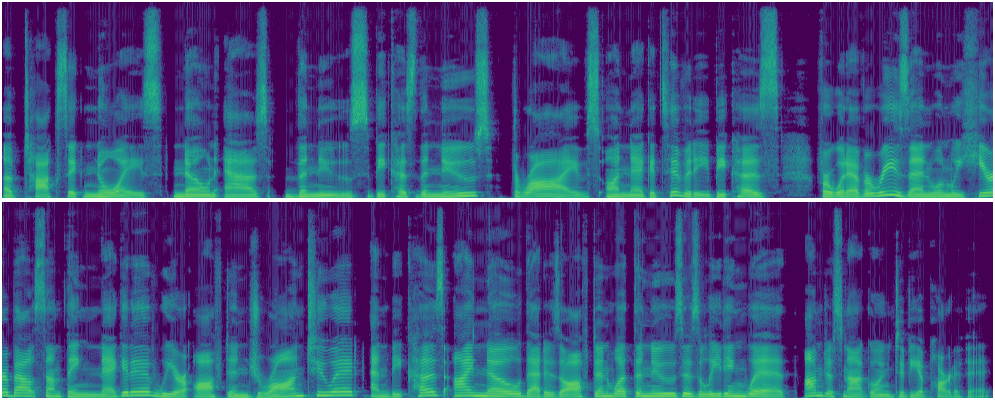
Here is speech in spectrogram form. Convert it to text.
of toxic noise known as the news because the news thrives on negativity because for whatever reason, when we hear about something negative, we are often drawn to it. And because I know that is often what the news is leading with, I'm just not going to be a part of it.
